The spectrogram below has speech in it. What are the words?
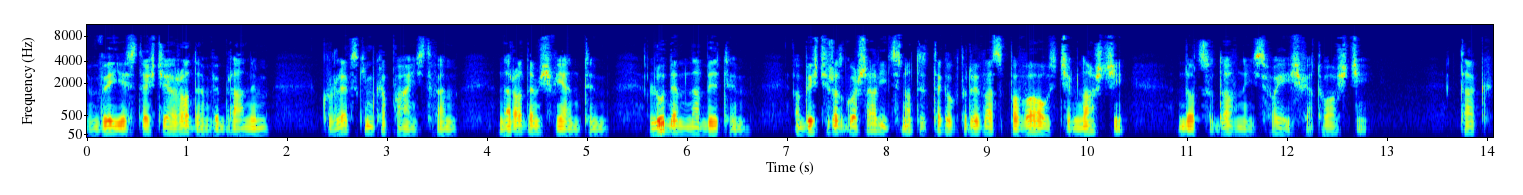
Wy jesteście rodem wybranym, królewskim kapłaństwem, narodem świętym, ludem nabytym, abyście rozgłaszali cnoty tego, który was powołał z ciemności do cudownej swojej światłości. Tak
